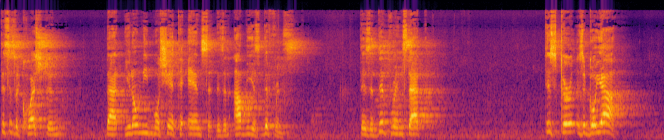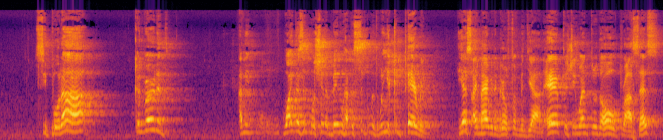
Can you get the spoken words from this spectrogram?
this is a question that you don't need Moshe to answer. There's an obvious difference. There's a difference that this girl is a Goya. Sipora converted. I mean, why doesn't Moshe Rabbeinu have a simple? What are you comparing? Yes, I married a girl from Midian. After she went through the whole process,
